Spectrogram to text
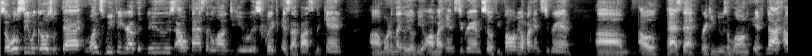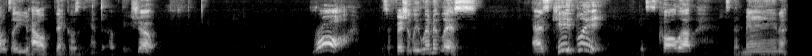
so we'll see what goes with that. Once we figure out the news, I will pass that along to you as quick as I possibly can. Um, more than likely, it'll be on my Instagram. So if you follow me on my Instagram, um, I'll pass that breaking news along. If not, I will tell you how that goes at the end of the show. Raw is officially limitless as Keith Lee gets his call up to the main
